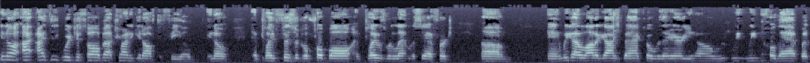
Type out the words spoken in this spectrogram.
you know, I, I think we're just all about trying to get off the field, you know, and play physical football and play with relentless effort. Um, and we got a lot of guys back over there, you know, we, we know that, but,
